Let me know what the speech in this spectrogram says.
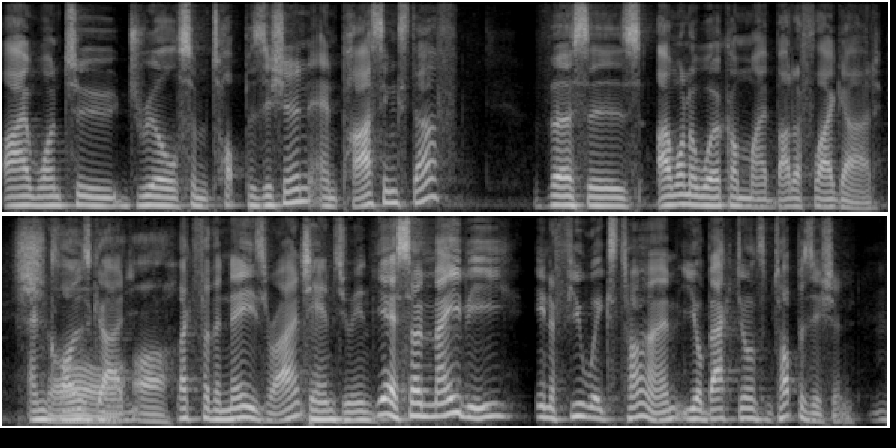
I want to drill some top position and passing stuff versus I want to work on my butterfly guard and close guard. Oh. Like for the knees, right? Jams you in. Yeah, so maybe in a few weeks' time, you're back doing some top position. Mm.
